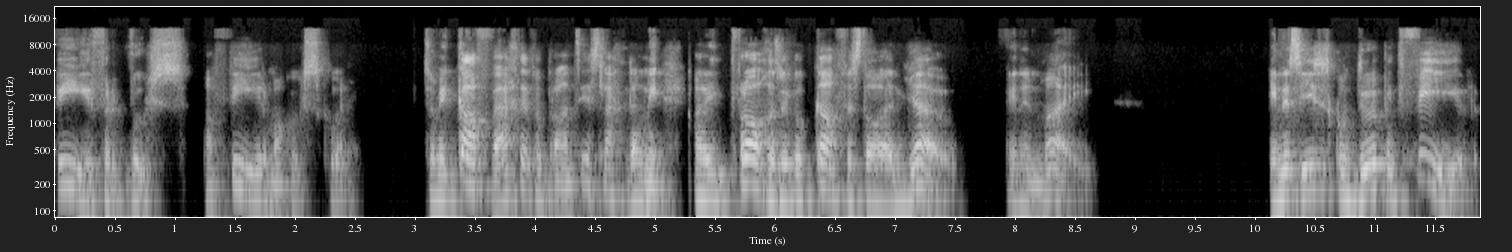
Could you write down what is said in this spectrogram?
vuur verwoes, maar vuur maak ook skoon. So om die kaf weg te verbrand is 'n slegte ding nie, maar die vraag is hoeveel kaf is daar in jou en in my? En as Jesus kom doop met vuur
